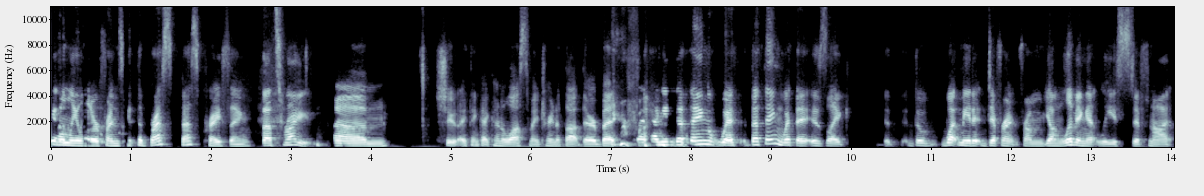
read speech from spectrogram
we only let our friends get the best best pricing. That's right. Um shoot, I think I kind of lost my train of thought there. But, but I mean the thing with the thing with it is like the what made it different from young living at least if not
